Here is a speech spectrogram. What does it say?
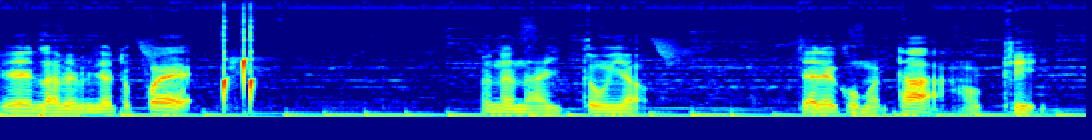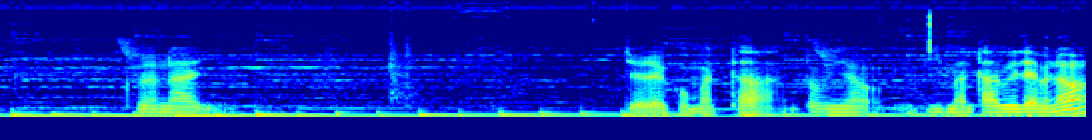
ကဲလာပြန်ပြီတော့တစ်ဖွဲ့ ခဏနာရီ3ယောက်ကြားတဲ့ခုံမှာထโอเคခဏနာရီကြားတဲ့ခုံမှာထ3ယောက်ဒီမှာထားပေးလိုက်မယ်နော်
